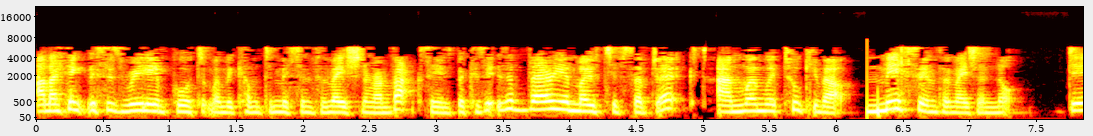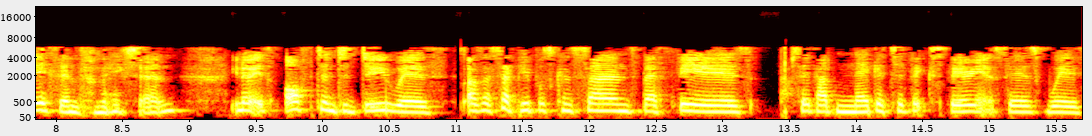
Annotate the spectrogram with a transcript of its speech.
And I think this is really important when we come to misinformation around vaccines because it is a very emotive subject. And when we're talking about misinformation, not disinformation, you know, it's often to do with, as I said, people's concerns, their fears, perhaps they've had negative experiences with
